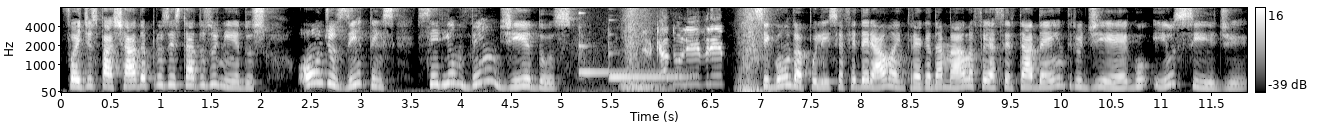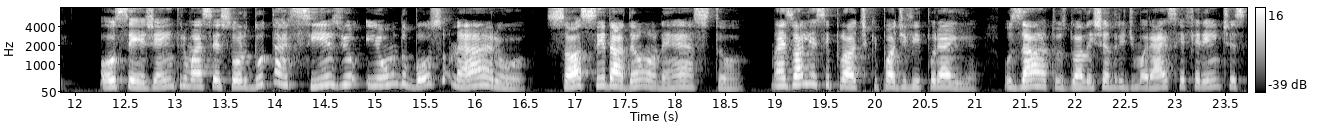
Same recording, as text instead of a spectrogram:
foi despachada para os Estados Unidos, onde os itens seriam vendidos. Mercado Livre. Segundo a Polícia Federal, a entrega da mala foi acertada entre o Diego e o Cid. Ou seja, entre um assessor do Tarcísio e um do Bolsonaro. Só cidadão honesto. Mas olha esse plot que pode vir por aí. Os atos do Alexandre de Moraes referentes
